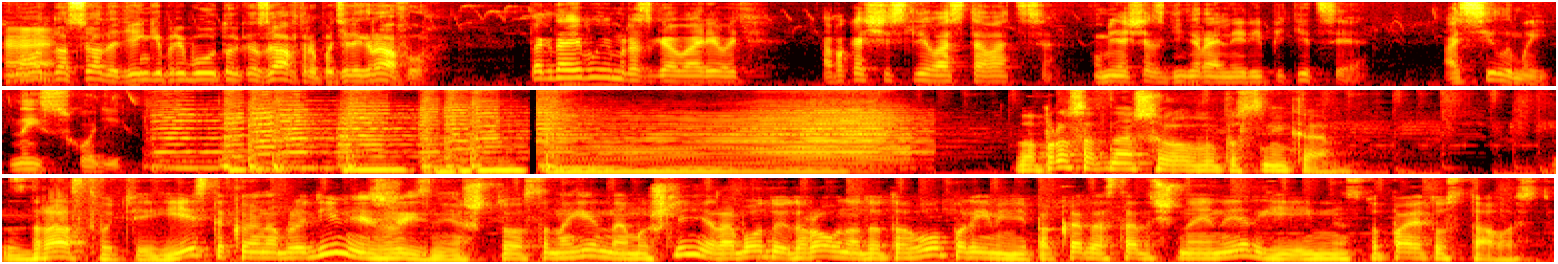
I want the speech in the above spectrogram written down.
Ну, вот досада, деньги прибудут только завтра по телеграфу. Тогда и будем разговаривать. А пока счастливо оставаться. У меня сейчас генеральная репетиция, а силы мои на исходе. Вопрос от нашего выпускника. Здравствуйте. Есть такое наблюдение из жизни, что саногенное мышление работает ровно до того времени, пока достаточно энергии и не наступает усталость.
